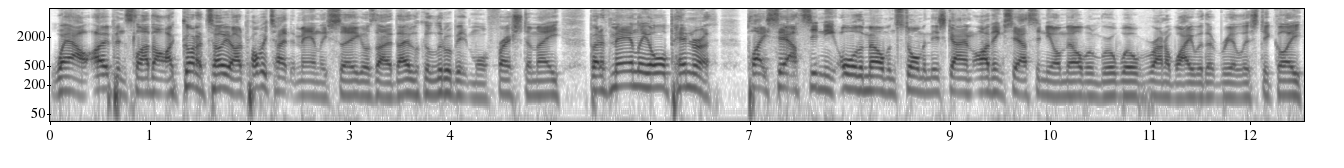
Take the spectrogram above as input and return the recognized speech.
wow, open slather. I got to tell you, I'd probably take the Manly Seagulls, though. They look a little bit more fresh to me. But if Manly or Penrith play South Sydney or the Melbourne Storm in this game, I think South Sydney or Melbourne will, will run away with it realistically.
